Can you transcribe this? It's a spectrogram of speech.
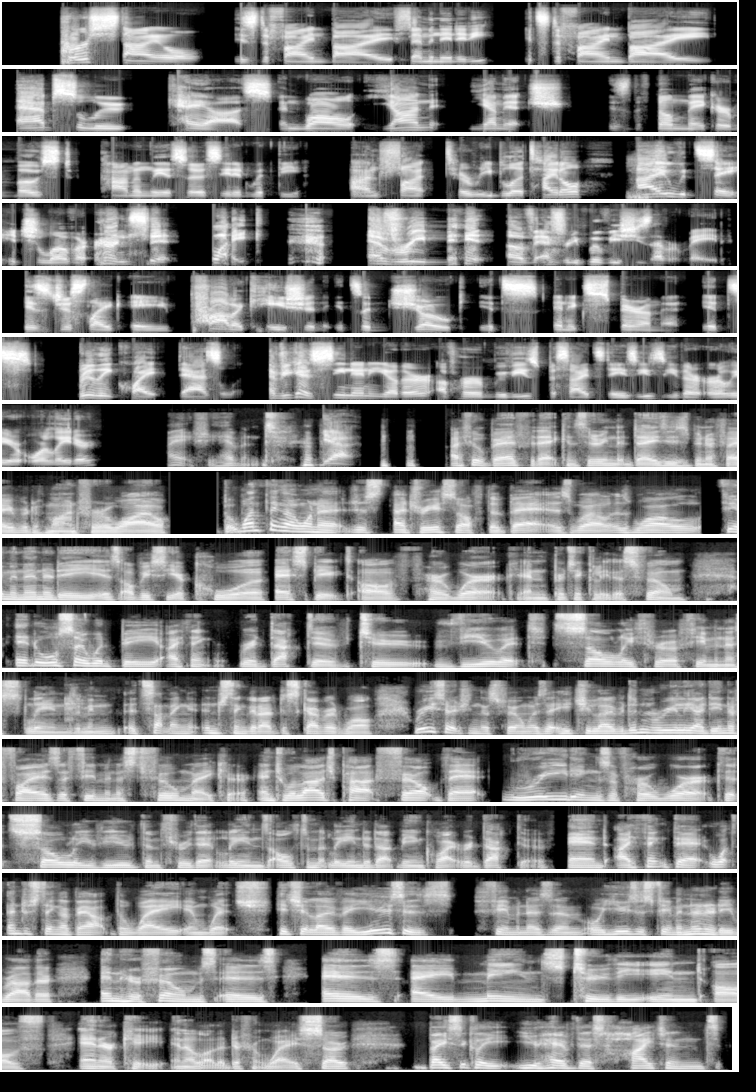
Her style is defined by femininity, it's defined by absolute chaos. And while Jan Němec is the filmmaker most commonly associated with the enfant terrible title, I would say Chytilova earns it like every minute of every movie she's ever made is just like a provocation. It's a joke. It's an experiment. It's really quite dazzling. Have you guys seen any other of her movies besides Daisies, either earlier or later? I actually haven't. Yeah. I feel bad for that considering that Daisy's been a favorite of mine for a while. But one thing I want to just address off the bat as well is while femininity is obviously a core aspect of her work and particularly this film, it also would be, I think, reductive to view it solely through a feminist lens. I mean, it's something interesting that I've discovered while researching this film is that Chytilova didn't really identify as a feminist filmmaker and to a large part felt that readings of her work that solely viewed them through that lens ultimately ended up being quite reductive. And I think that what's interesting about the way in which Chytilova uses feminism or uses femininity rather in her films is as a means to the end of anarchy in a lot of different ways. So basically you have this heightened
